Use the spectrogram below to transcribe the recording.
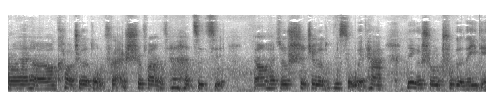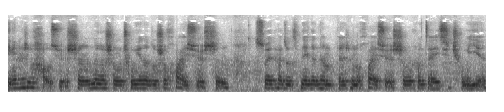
然后他想要靠这个东西来释放一下他自己，然后他就视这个东西为他那个时候出格的一点，因为他是个好学生，那个时候抽烟的都是坏学生，所以他就天天跟他们班上的坏学生混在一起抽烟，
